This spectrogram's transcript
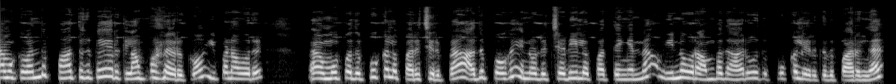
நமக்கு வந்து பார்த்துக்கிட்டே இருக்கலாம் போல இருக்கும். இப்போ நான் ஒரு முப்பது பூக்களை பறிச்சிருப்பேன். அது போக என்னோட செடியில் பார்த்தீங்கன்னா இன்னும் ஒரு ஐம்பது அறுபது பூக்கள் இருக்குது பாருங்கள்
